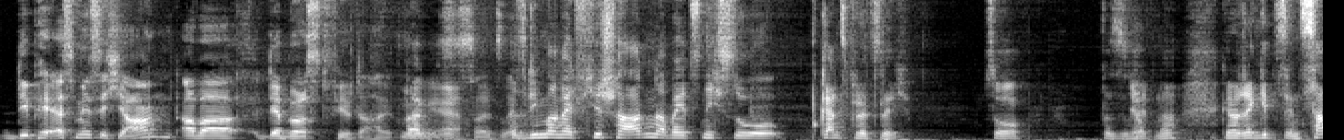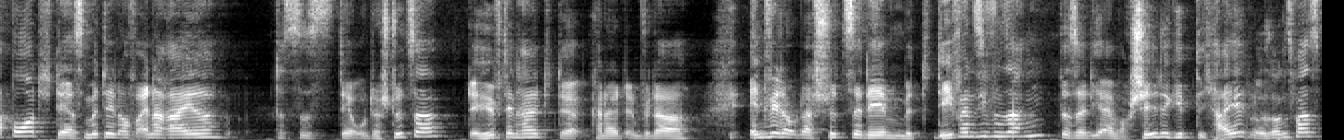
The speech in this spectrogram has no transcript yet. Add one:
DPS-mäßig ja, aber der Burst fehlt da halt. Ne? Okay, ja. halt so. Also die machen halt vier Schaden, aber jetzt nicht so ganz plötzlich. So. Das ist Ja. halt, ne? Genau, dann gibt's den Support, der ist mit denen auf einer Reihe. Das ist der Unterstützer, der hilft denen halt. Der kann halt entweder, entweder unterstützt er dem mit defensiven Sachen, dass er dir einfach Schilde gibt, dich heilt oder sonst was.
